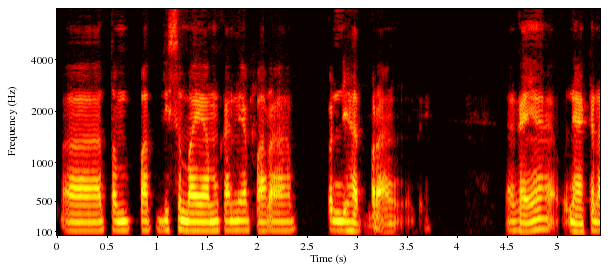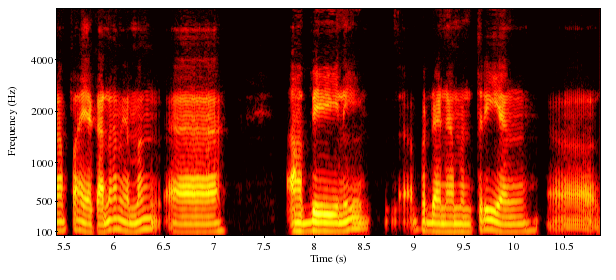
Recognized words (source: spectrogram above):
uh, tempat disemayamkannya para penjahat perang gitu. Makanya nah kenapa ya? Karena memang uh, AB ini uh, perdana menteri yang uh,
